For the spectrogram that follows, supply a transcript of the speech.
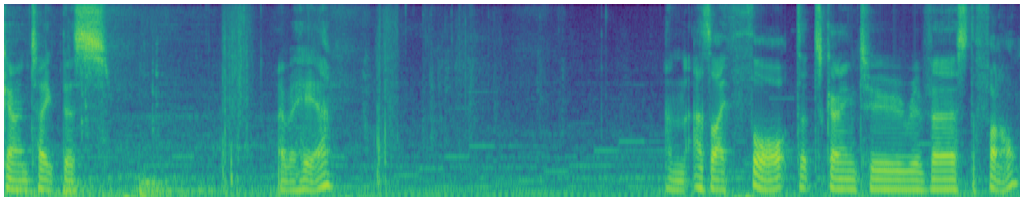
Go and take this over here. And as I thought, that's going to reverse the funnel.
